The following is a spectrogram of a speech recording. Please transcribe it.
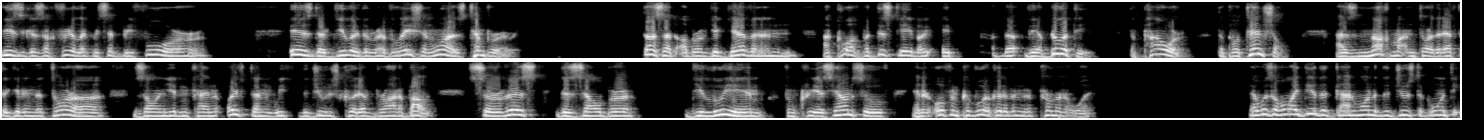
Like we said before, is their dealer, the revelation was temporary. Thus had aber given a koch, but this gave a, a, the, the ability, the power, the potential, as noch matan Torah, that after giving the Torah, Zolan Yidden kein Oiften, we, the Jews could have brought about service, the Zelber, Diluyim from Kriyas Yamsuf, and an Ofen Kavua could have been in a permanent way. That was the whole idea that God wanted the Jews to go into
